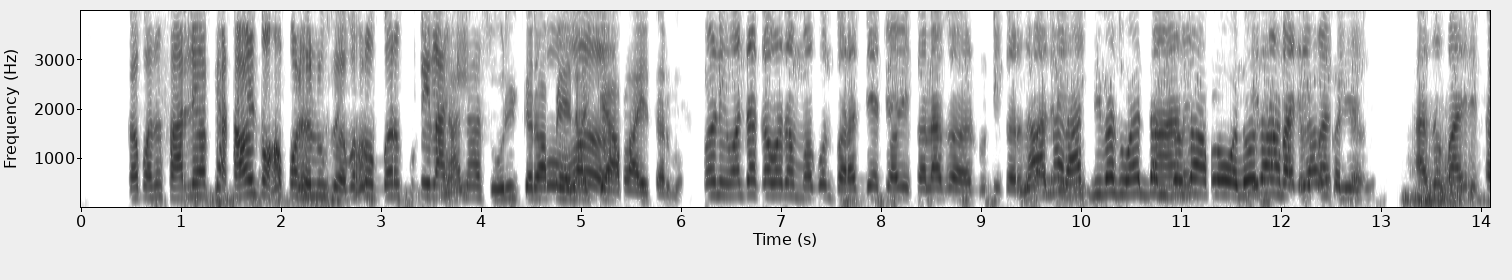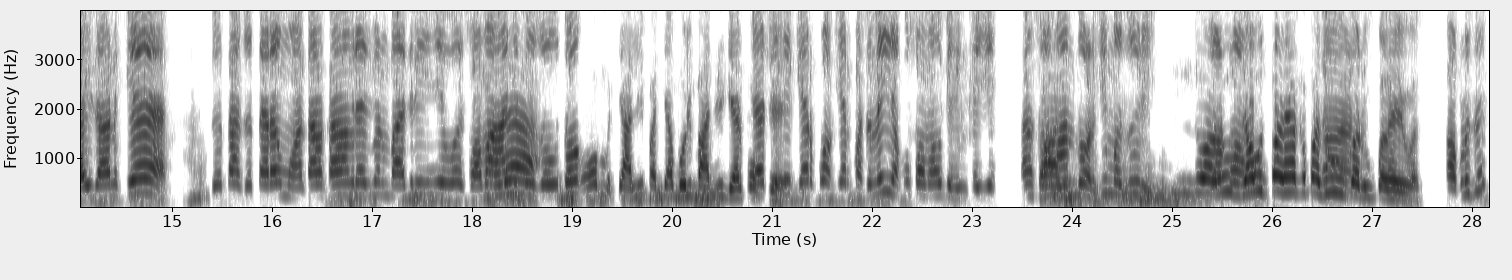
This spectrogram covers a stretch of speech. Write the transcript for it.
કે પછી સાર લેવા પેઠા હોય ને તો પડેલું છે. બરોબર કુટેલા છે. ના સુરી કરવા પહેલા છે આપણા હેતરમાં પણ ઈવન કહો તો મગન ભરત બે ચોવીસ કલાક ડ્યુટી કરે ના ના રાત દિવસ હોય જ ધંધો છે આપણો વનો જ બાજરી કરીએ આ જો બાજરી થઈ જાય ને કે. જોતા જોતા રહો મોહનતાળ કામ રેજ પણ બાજરી હાની તો જોઉં તો. ઓ ચાલી પચાસ બોરી બાજરી ઘેર પહોંચે ઘેર પછી આખું સોમાં ઊભી રહીને ખાઈએ અને સોમાં દોડશી મજૂરી. દોડું જવું પડે કે પછી શું કરવું પડે એ આપણું છે?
